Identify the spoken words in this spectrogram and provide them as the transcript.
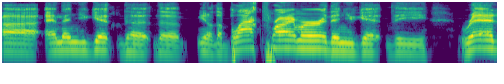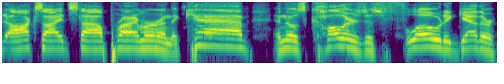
uh, and then you get the the you know the black primer then you get the red oxide style primer and the cab and those colors just flow together.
